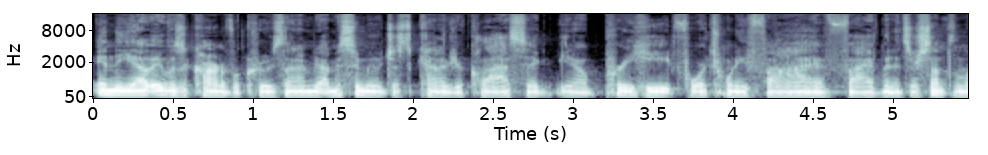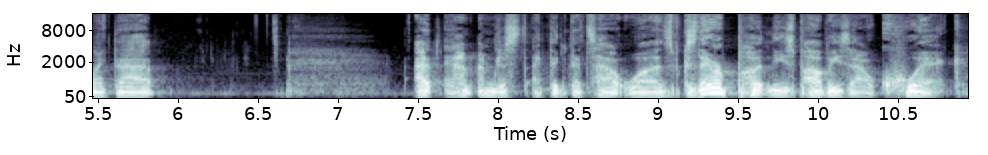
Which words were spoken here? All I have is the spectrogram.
in the uh, it was a carnival cruise and I'm, I'm assuming it was just kind of your classic you know preheat 425 five minutes or something like that I, am just i think that's how it was because they were putting these puppies out quick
